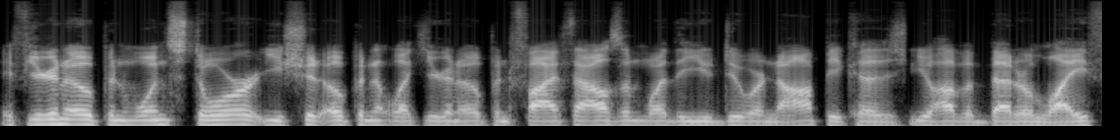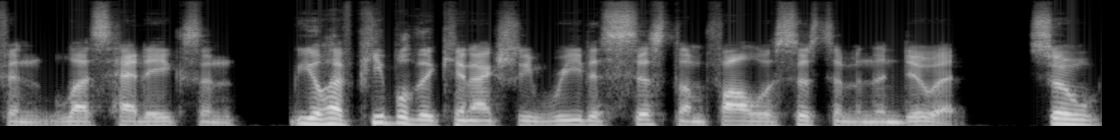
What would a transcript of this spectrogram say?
if you're going to open one store, you should open it like you're going to open 5,000, whether you do or not, because you'll have a better life and less headaches. And you'll have people that can actually read a system, follow a system, and then do it. So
